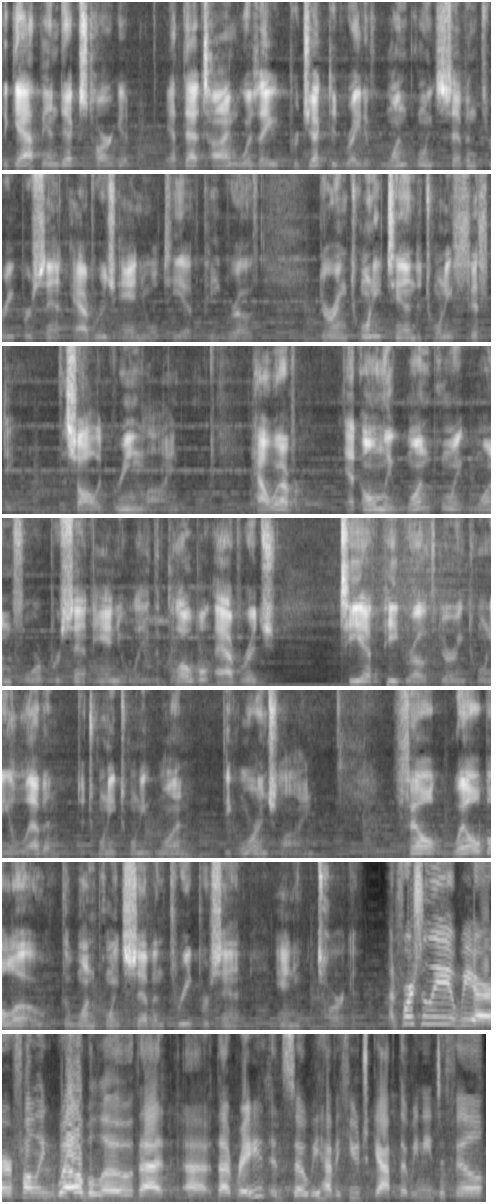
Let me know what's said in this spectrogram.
The GAP index target at that time was a projected rate of 1.73% average annual TFP growth during 2010 to 2050, the solid green line. However, at only 1.14% annually, the global average TFP growth during 2011 to 2021, the orange line, fell well below the 1.73% annual target. Unfortunately, we are falling well below that, uh, that rate, and so we have a huge gap that we need to fill.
